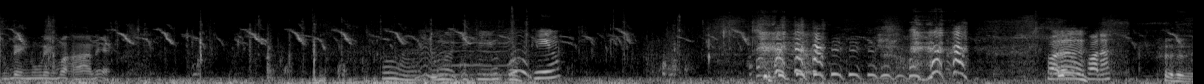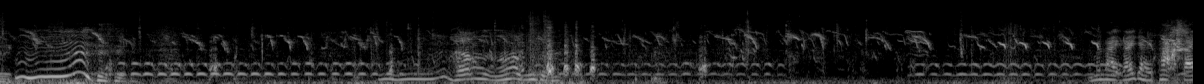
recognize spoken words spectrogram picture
ลุงเล่งลุงเล่งมาหาเนี่ยเงยจริงๆทิ้งพอแล้วพอนะ เฮิงเฮิงจริงมันได้ได้ใหญ่ผ่าได้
